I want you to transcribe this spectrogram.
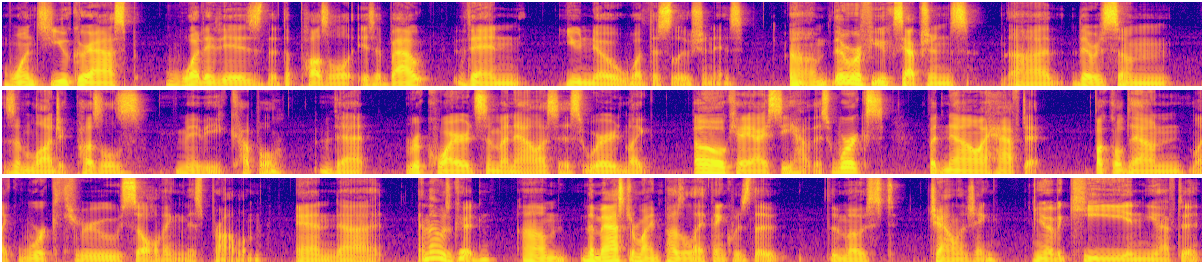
once you grasp what it is that the puzzle is about, then you know what the solution is. Um, there were a few exceptions. Uh, there was some some logic puzzles, maybe a couple, that required some analysis where like, oh, okay, I see how this works, but now I have to buckle down and like work through solving this problem. And uh, and that was good. Um, the mastermind puzzle I think was the the most challenging. You have a key and you have to.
